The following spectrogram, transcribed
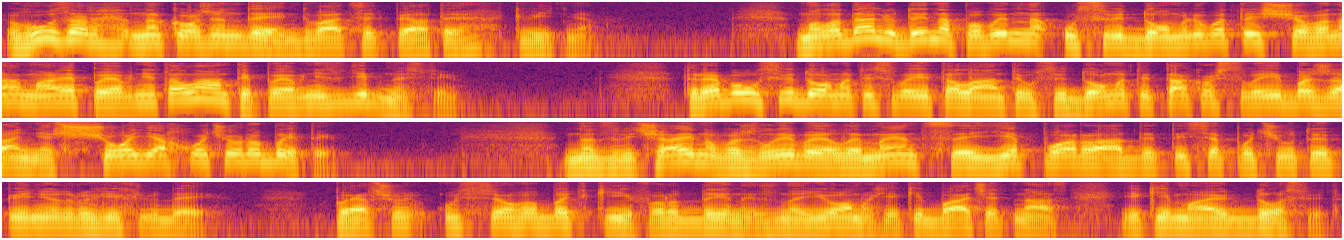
Гузар на кожен день, 25 квітня. Молода людина повинна усвідомлювати, що вона має певні таланти, певні здібності. Треба усвідомити свої таланти, усвідомити також свої бажання, що я хочу робити. Надзвичайно важливий елемент це є порадитися, почути опінію других людей. Першу усього батьків, родини, знайомих, які бачать нас, які мають досвід.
